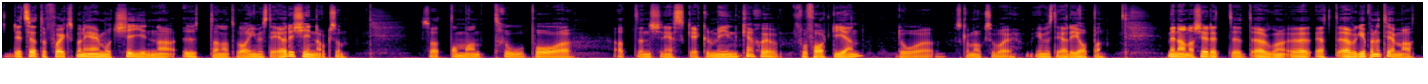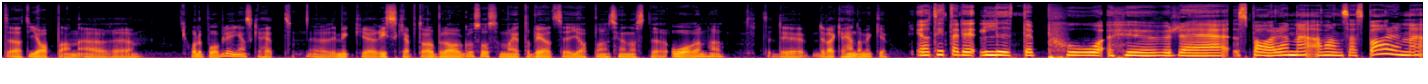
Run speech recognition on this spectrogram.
det är ett sätt att få exponering mot Kina utan att vara investerad i Kina också. Så att om man tror på att den kinesiska ekonomin kanske får fart igen, då ska man också vara investerad i Japan. Men annars är det ett, ett, övergång, eh, ett övergripande tema att, att Japan är, eh, håller på att bli ganska hett. Eh, det är mycket riskkapitalbolag och så som har etablerat sig i Japan de senaste åren här. Det, det verkar hända mycket. Jag tittade lite på hur eh, spararna, Avanza-spararna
